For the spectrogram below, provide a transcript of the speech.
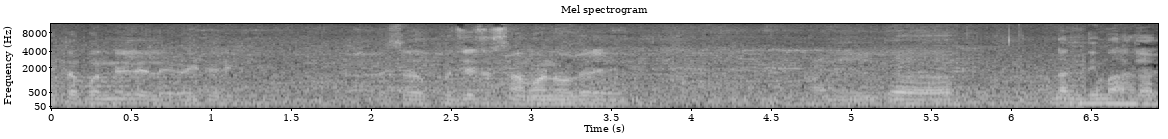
इथं पण नेलेलं आहे. तसं पूजेचं सामान वगैरे. आणि नंदी महाराज.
